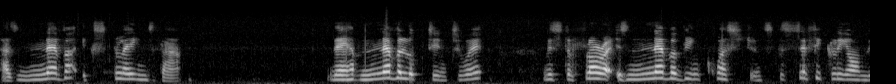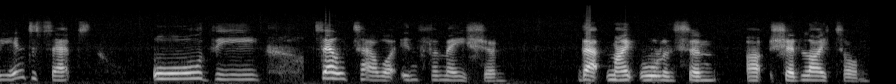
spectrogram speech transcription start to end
has never explained that. They have never looked into it. Mr. Florit has never been questioned specifically on the intercepts or the cell tower information that Mike Rawlinson uh, shed light on,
